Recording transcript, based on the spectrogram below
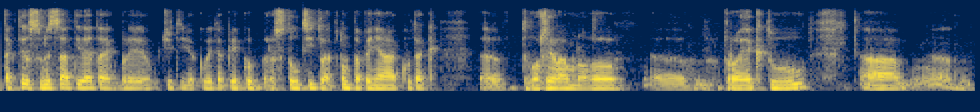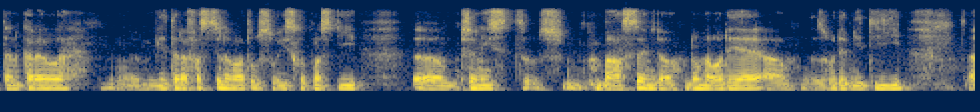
Tak ty 80. léta, jak byly určitý takový, takový jako rostoucí tlak v tom papeňáku, tak tvořila mnoho projektů a ten Karel mě teda fascinoval tou svojí schopností um, přenést báseň do, do melodie a zhudebnitý. A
